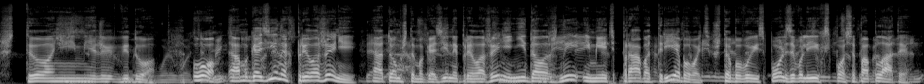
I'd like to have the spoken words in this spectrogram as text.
Что они имели в виду? О, о магазинах приложений. О том, что магазины приложений не должны иметь право требовать, чтобы вы использовали их способ оплаты.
